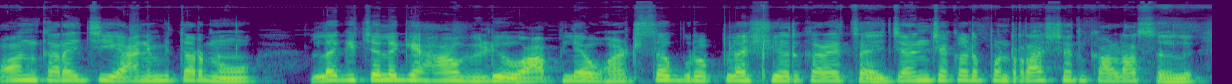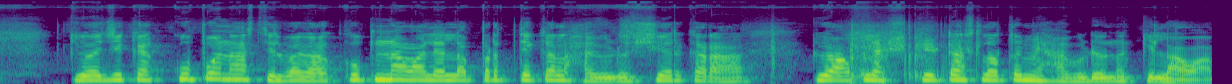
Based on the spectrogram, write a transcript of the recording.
ऑन करायची आणि मित्रांनो लगेच्या लगे हा व्हिडिओ आपल्या व्हॉट्सअप ग्रुपला शेअर करायचा आहे. ज्यांच्याकडे पण राशन कार्ड असेल किंवा जे काय कुपन असतील बघा कुपनावाल्याला प्रत्येकाला हा व्हिडिओ शेअर करा किंवा आपल्या स्टेटसला तुम्ही हा व्हिडिओ नक्की लावा.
